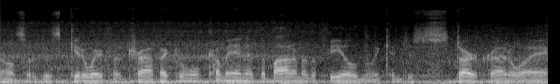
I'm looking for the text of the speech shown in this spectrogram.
Also, just get away from the traffic and we'll come in at the bottom of the field and we can just start right away.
